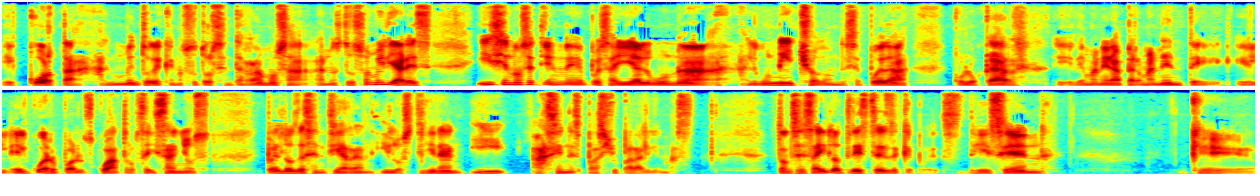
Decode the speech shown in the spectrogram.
eh, corta al momento de que nosotros enterramos a, a, nuestros familiares y si no se tiene pues ahí alguna algún nicho donde se pueda colocar eh, de manera permanente el, el, cuerpo a los cuatro o seis años pues los desentierran y los tiran y hacen espacio para alguien más entonces ahí lo triste es de que pues dicen que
